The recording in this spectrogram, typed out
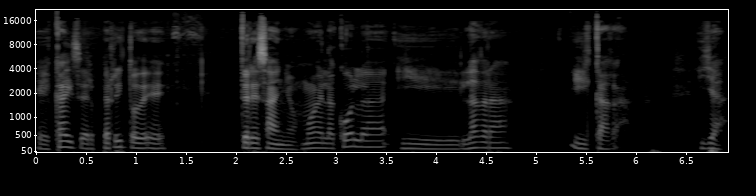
Eh, Kaiser, perrito de tres años, mueve la cola y ladra y caga. Y ya.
